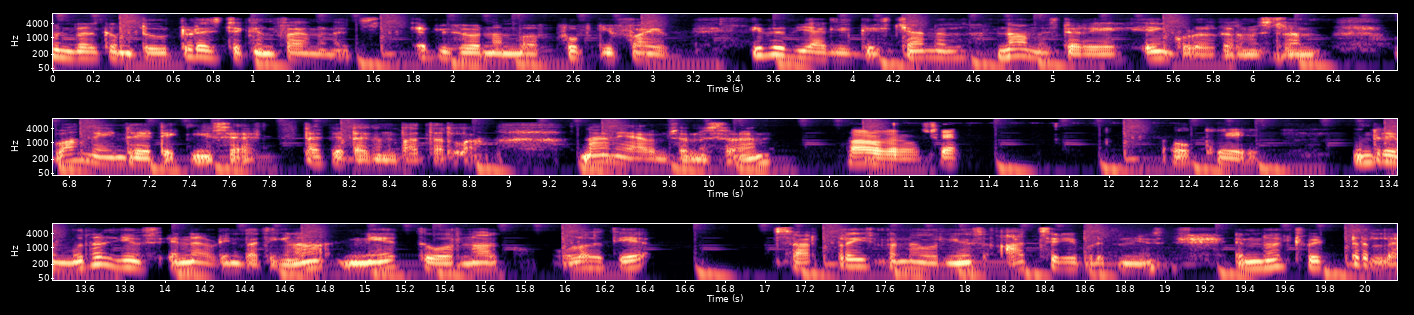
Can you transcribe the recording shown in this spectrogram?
and welcome to today's tech in five minutes episode number fifty five இது தி அகில் கைஸ் சேனல் நான் மிஸ்டர் ஏ என் கூட இருக்கிற மிஸ்டர் எம் வாங்க இன்றைய டெக் நியூஸை டக்கு டக்குன்னு பார்த்துடலாம் நானே ஆரம்பிச்சேன் மிஸ்டர் எம் ஓகே இன்றைய முதல் நியூஸ் என்ன அப்படின்னு பார்த்தீங்கன்னா நேற்று ஒரு நாள் உலகத்தையே சர்ப்ரைஸ் பண்ண ஒரு நியூஸ் ஆச்சரியப்படுத்தும் நியூஸ் என்ன ட்விட்டர்ல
